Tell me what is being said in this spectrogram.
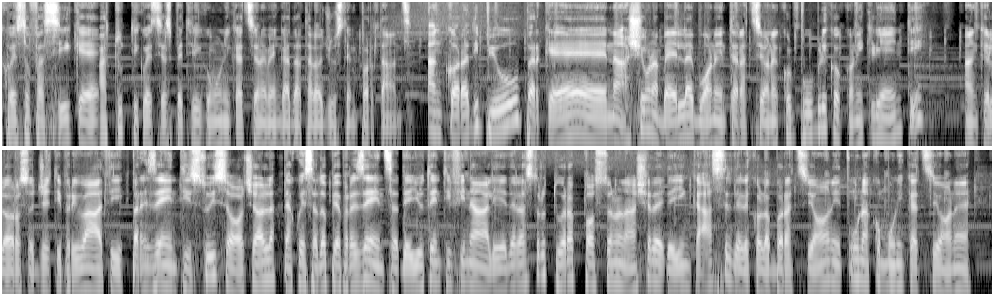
questo fa sì che a tutti questi aspetti di comunicazione venga data la giusta importanza. Ancora di più perché nasce una bella e buona interazione col pubblico, con i clienti anche loro soggetti privati presenti sui social, da questa doppia presenza degli utenti finali e della struttura possono nascere degli incastri, delle collaborazioni, una comunicazione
